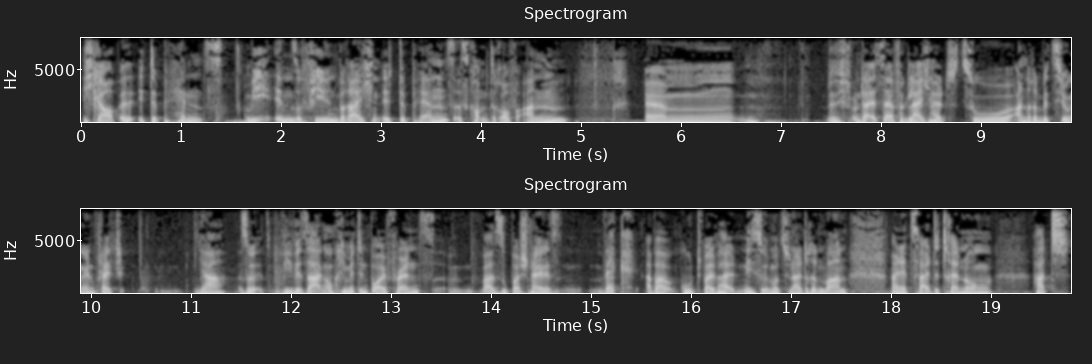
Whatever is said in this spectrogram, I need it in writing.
ich glaube, it depends. Wie in so vielen Bereichen, it depends. Es kommt drauf an. Ähm, und da ist der Vergleich halt zu anderen Beziehungen vielleicht, ja, also wie wir sagen, okay, mit den Boyfriends äh, war super schnell weg, aber gut, weil wir halt nicht so emotional drin waren. Meine zweite Trennung hat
